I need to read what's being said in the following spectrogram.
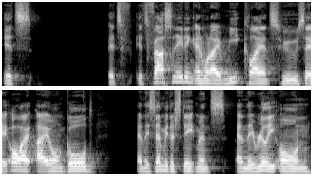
it's it's it's fascinating. And when I meet clients who say, "Oh, I, I own gold," and they send me their statements and they really own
